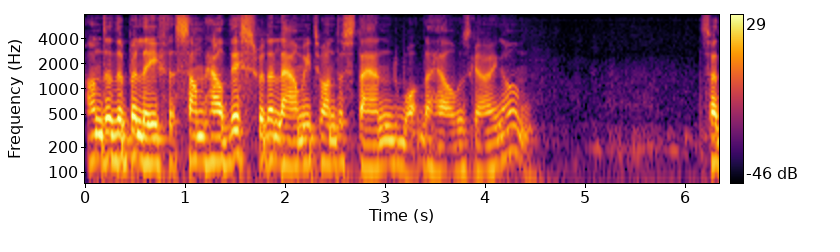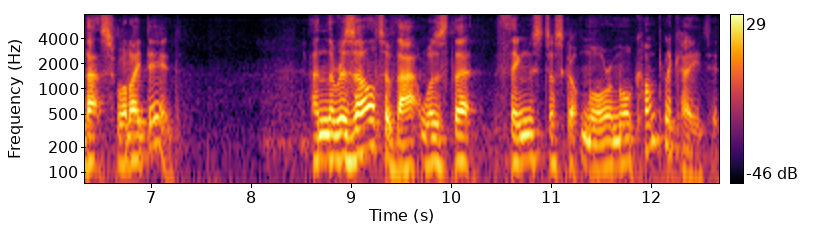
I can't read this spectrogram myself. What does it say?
under the belief that somehow this would allow me to understand what the hell was going on. So that's what I did. And the result of that was that things just got more and more complicated.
